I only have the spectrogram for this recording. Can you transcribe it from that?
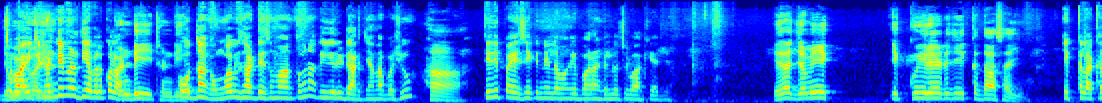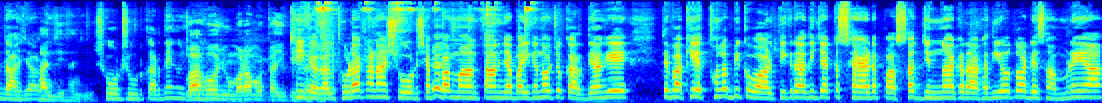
ਜੋ ਚਵਾਈ ਚ ਠੰਡੀ ਮਿਲਦੀ ਆ ਬਿਲਕੁਲ। ਠੰਡੀ ਠੰਡੀ। ਉਦਾਂ ਕਹੂੰਗਾ ਵੀ ਸਾਡੇ ਸਮਾਨ ਤੋਂ ਨਾ ਕਈ ਵਾਰੀ ਡਰ ਜਾਂਦਾ ਪਸ਼ੂ। ਹਾਂ। ਤੇ ਇਹਦੇ ਪੈਸੇ ਕਿੰਨੇ ਲਵਾਂਗੇ? 12 ਕਿਲੋ ਚਵਾ ਕੇ ਅੱਜ। ਇਹਦਾ ਜਮੀ ਇੱਕ- ਹੀ ਰੇਟ ਜੀ 1 10 ਆ ਜੀ। 1 ਲੱਖ 10 ਹਜ਼ਾਰ। ਹਾਂਜੀ ਹਾਂਜੀ। ਛੋਟ ਛੂਟ ਕਰ ਦਿਆਂਗੇ ਬਾ ਹੋ ਜੂ ਮਾੜਾ ਮੋਟਾ ਜੀ ਠੀਕ ਹੈ ਗੱਲ ਥੋੜਾ ਕਣਾ ਛੋਟ ਛੱਪਾ ਮਾਨਤਾਨ ਜਾਂ ਬਾਈ ਕਹਿੰਦਾ ਉਹ ਚੋਂ ਕਰ ਦਿਆਂਗੇ। ਤੇ ਬਾਕੀ ਇੱਥੋਂ ਲੱਭੀ ਕੁਆਲਿਟੀ ਕਰਾ ਦੀ ਚੈੱਕ ਸਾਈਡ ਪਾਸਾ ਜਿੰਨਾ ਕ ਰੱਖਦੀ ਉਹ ਤੁਹਾਡੇ ਸਾਹਮਣੇ ਆ।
